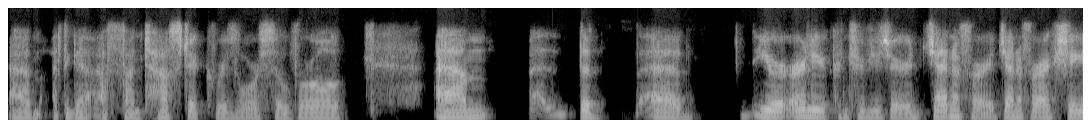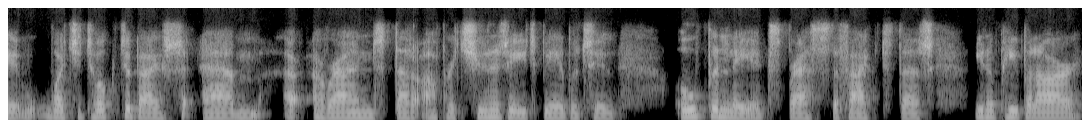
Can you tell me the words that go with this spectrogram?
um, I think a, a, fantastic resource overall. Um, the uh, your earlier contributor, Jennifer, Jennifer, actually, what you talked about um, around that opportunity to be able to openly express the fact that you know people are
